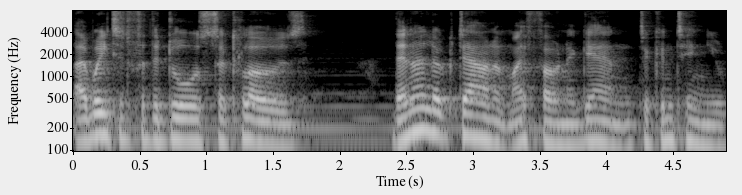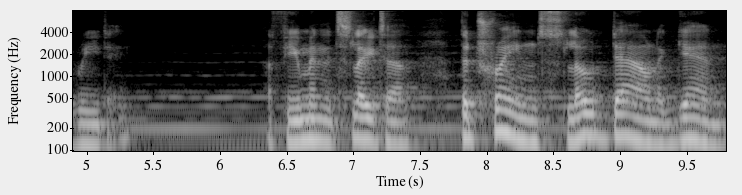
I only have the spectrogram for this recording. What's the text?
I waited for the doors to close, then I looked down at my phone again to continue reading. A few minutes later, the train slowed down again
